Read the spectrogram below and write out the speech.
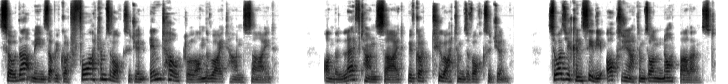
So that means that we've got four atoms of oxygen in total on the right-hand side. On the left-hand side, we've got two atoms of oxygen. So as you can see, the oxygen atoms are not balanced.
